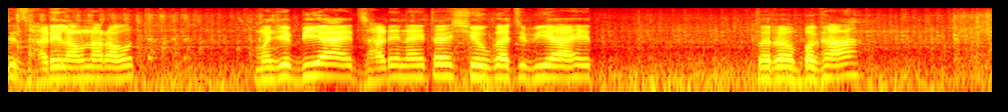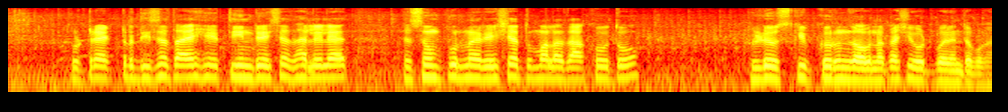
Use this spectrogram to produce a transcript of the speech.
ते झाडे लावणार आहोत. म्हणजे बिया आहेत झाडे नाही तर शेवगाची बिया आहेत. तर बघा तो ट्रॅक्टर दिसत आहे. हे तीन रेषा झालेल्या आहेत. हे संपूर्ण रेषा तुम्हाला दाखवतो. व्हिडिओ स्किप करून जाऊ नका शेवटपर्यंत बघा.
